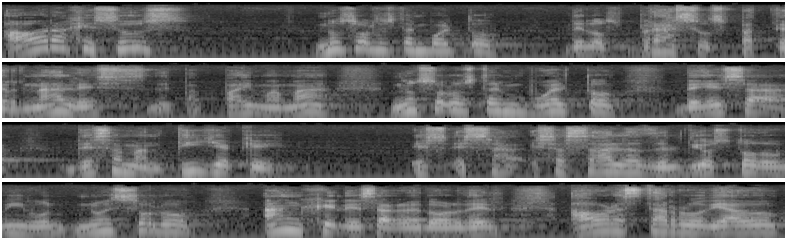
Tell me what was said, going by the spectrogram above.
Ahora Jesús no solo está envuelto de los brazos paternales de papá y mamá, no solo está envuelto de esa, de esa mantilla que es esas alas del Dios todo vivo, no es solo ángeles alrededor de él, ahora está rodeado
